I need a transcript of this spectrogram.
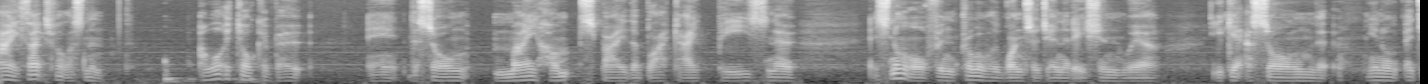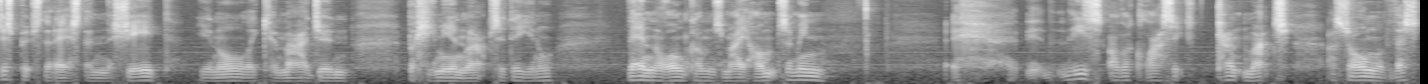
Hi, thanks for listening. I want to talk about uh, the song My Humps by the Black Eyed Peas. Now, it's not often, probably once a generation, where you get a song that, you know, it just puts the rest in the shade, you know, like Imagine, Bohemian Rhapsody, you know. Then along comes My Humps. I mean, these other classics can't match a song of this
